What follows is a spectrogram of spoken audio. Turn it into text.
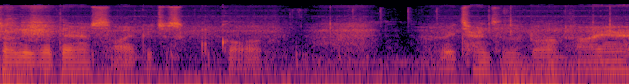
Gonna leave it there so I could just go up. Return to the bonfire.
